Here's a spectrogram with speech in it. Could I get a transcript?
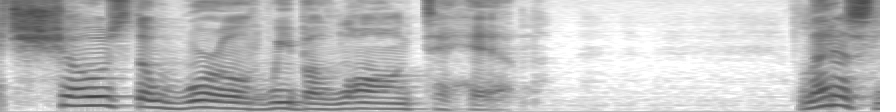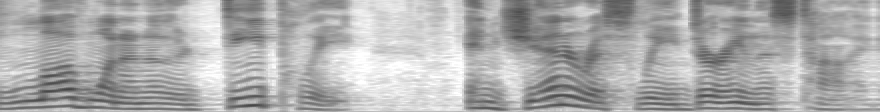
It shows the world we belong to Him. Let us love one another deeply and generously during this time.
